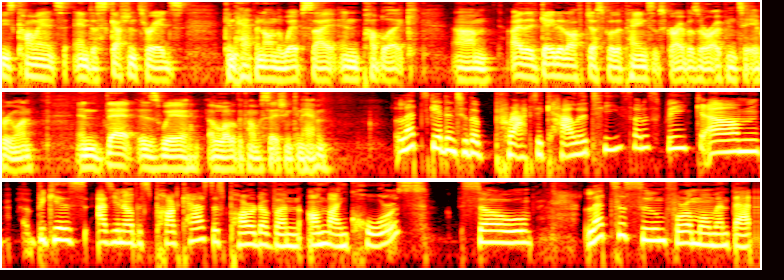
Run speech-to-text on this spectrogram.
these comments and discussion threads can happen on the website in public, um, either gated off just for the paying subscribers or open to everyone. And that is where a lot of the conversation can happen let's get into the practicality, so to speak. Um, because, as you know, this podcast is part of an online course. So let's assume for a moment that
